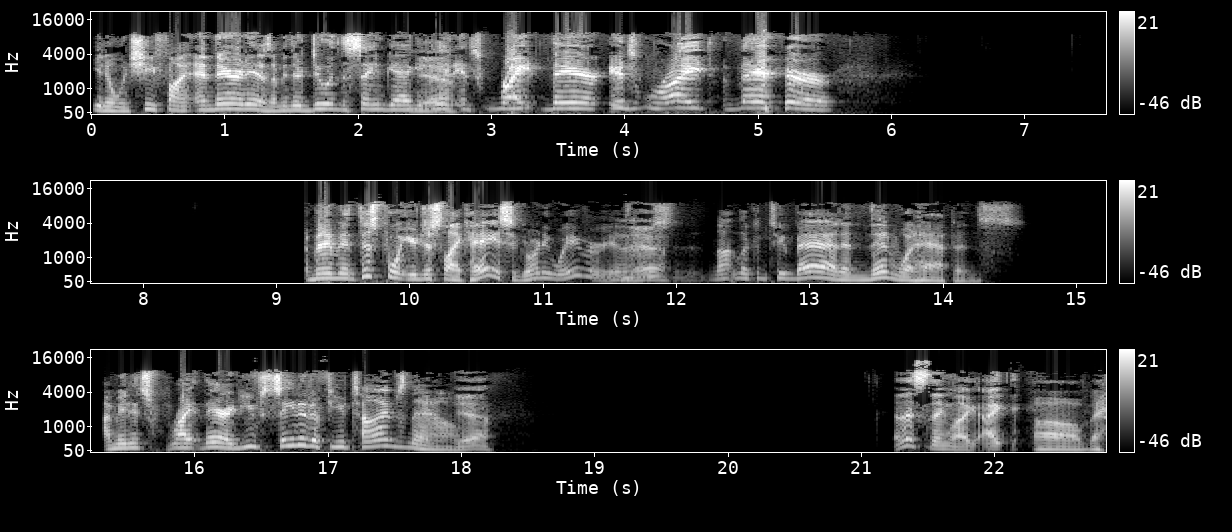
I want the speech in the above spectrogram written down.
you know when she find and there it is. I mean they're doing the same gag Yeah. again. It's right there. It's right there. I mean, at this point, you're just like, "Hey, Sigourney Weaver, you know, Yeah. not looking too bad." And then what happens? I mean, it's right there, and you've seen it a few times now. Yeah. And this thing, like, I, Oh man,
